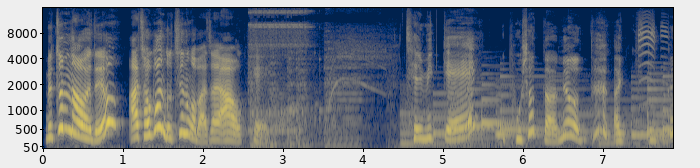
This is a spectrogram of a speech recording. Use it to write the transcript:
몇 점 나와야 돼요? 아 저건 놓치는 거 맞아요. 아 오케이. 재밌게 보셨다면 아 구독과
